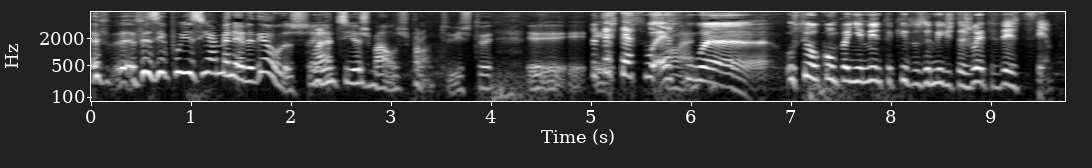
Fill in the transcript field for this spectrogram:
a, a, fazer poesia à maneira deles, claro. a entusiasmá-los. Pronto, isto é... é, é este é, sua, é sua, o seu acompanhamento aqui dos Amigos das Letras desde sempre.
